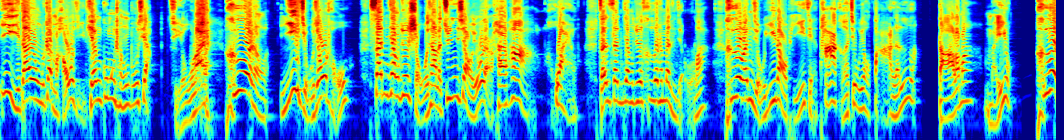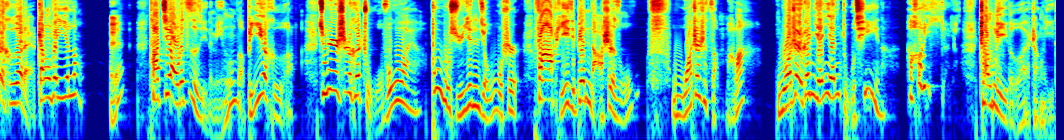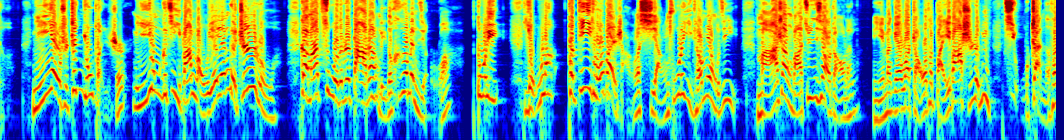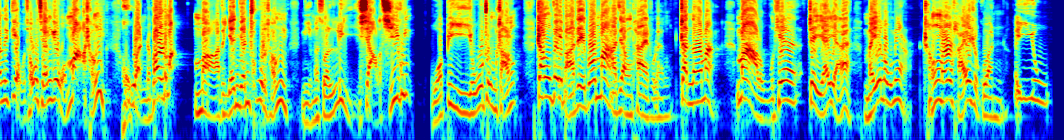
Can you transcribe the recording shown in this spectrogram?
一耽误这么好几天，攻城不下，酒来喝上了，以酒浇愁。三将军手下的军校有点害怕。坏了，咱三将军喝着闷酒了。喝完酒一闹脾气，他可就要打人了。打了吗？没有。喝着喝着，张飞一愣。哎，他叫着自己的名字，别喝了。军师可嘱咐过呀，不许因酒误事，发脾气鞭打士卒。我这是怎么了？我这跟严严赌气呢。哎呀呀，张翼德呀，张翼德，你要是真有本事，你用个计把老严严给支了啊！干嘛坐在这大帐里头喝闷酒啊？对，有了，他低头半晌啊，想出了一条妙计，马上把军校找来了。你们给我找他百八十人，就站在他那吊桥前给我骂成，换着班的骂，骂的严严出了城，你们算立下了奇功，我必有重赏。张飞把这波骂将派出来了，站那儿骂，骂了五天，这严严没露面，城门还是关着。哎呦，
